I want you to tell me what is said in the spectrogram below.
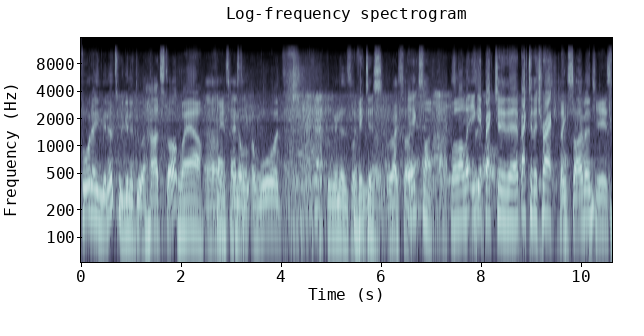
14 minutes. We're going to do a hard stop. Wow, uh, fantastic. And a- award the winners. The of victors. uh, race. So Excellent. Well, I'll let you get back to the back to the track. Thanks, Simon. Cheers.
